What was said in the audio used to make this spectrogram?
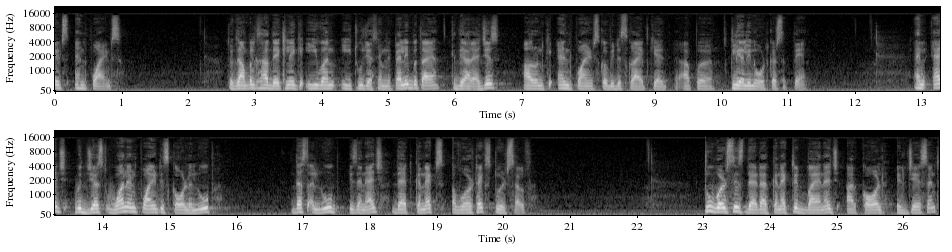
its end points تو ایگزامپل کے ساتھ دیکھ لیں کہ ای ون ای ٹو جیسے ہم نے پہلے ہی بتایا کہ دے آر ایجز اور ان کے اینڈ پوائنٹس کو بھی ڈسکرائب کیا آپ کلیئرلی uh, نوٹ کر سکتے ہیں an edge with just one end point is called a loop this a loop is an edge that connects vertex to itself two vertices that are are connected by an edge called and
